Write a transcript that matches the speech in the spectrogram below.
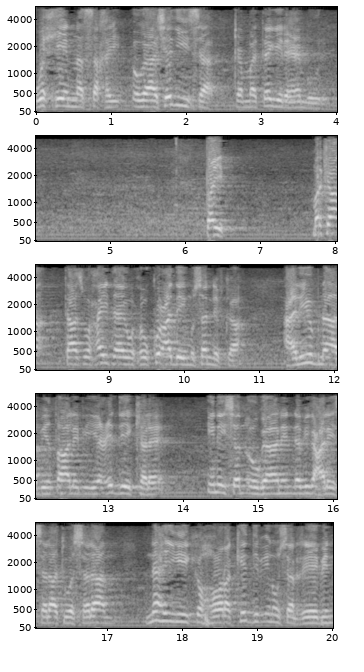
wixii nasakhay ogaashadiisa kama tegi lahayn buu yidhi ayib marka taas waxay tahay wuxuu ku cadday musanifka caliyu bna abi aalib iyo ciddii kale inaysan ogaanin nabiga calayhi salaatu wasalaam nahyigii ka hore kadib inuusan reebin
